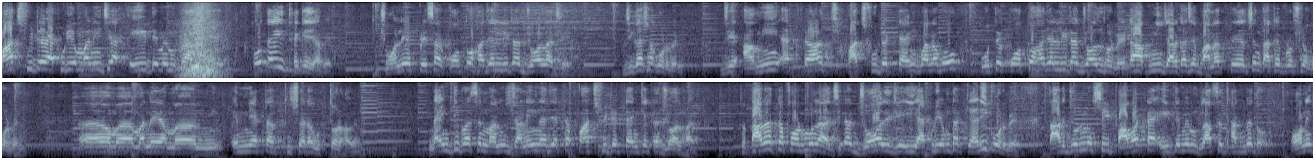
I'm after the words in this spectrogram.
পাঁচ ফিটের অ্যাকুরিয়াম বানিয়েছে আর এইট এম এম গ্লাস দিয়ে ওতেই থেকে যাবে? জলের প্রেসার কত হাজার লিটার জল আছে? জিজ্ঞাসা করবেন যে আমি একটা পাঁচ ফুটের ট্যাঙ্ক বানাবো, ওতে কত হাজার লিটার জল ধরবে? এটা আপনি যার কাছে বানাতে যাচ্ছেন, তাকে প্রশ্ন করবেন। মানে এমনি একটা কিছু একটা উত্তর হবে। নাইনটি পার্সেন্ট মানুষ জানেই না যে একটা পাঁচ ফিটের ট্যাঙ্কে একটা জল হয়। তো তারও একটা ফর্মুলা আছে। জল যে এই অ্যাকুরিয়ামটা ক্যারি করবে, তার জন্য সেই পাওয়ারটা এইট এম এম গ্লাসে থাকবে তো? অনেক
